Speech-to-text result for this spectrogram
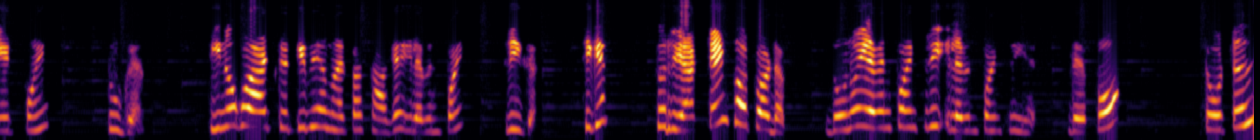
8.2 gram तीनों को ऐड करके भी हमारे पास आ गया 11.3 ग्राम ठीक है? तो रिएक्टेंट्स और प्रोडक्ट दोनों 11.3 11.3 है। Therefore total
